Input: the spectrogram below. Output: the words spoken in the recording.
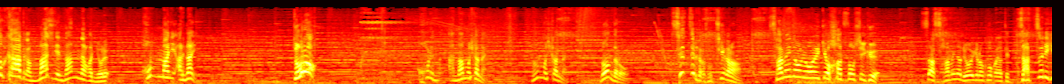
トカードがマジで何なのかによるほんまにあれ何？ドローこれあ何も光んない。何も光んない。なんだろう。セッツェルとかそっち系かな。サメの領域を発動していく。さあサメの領域の効果によって雑に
